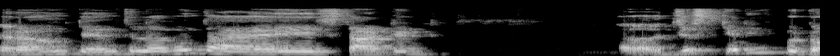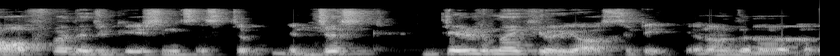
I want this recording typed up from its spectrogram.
around 10th, 11th, I started uh, just getting put off by the education system. It just killed my curiosity, you know, the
